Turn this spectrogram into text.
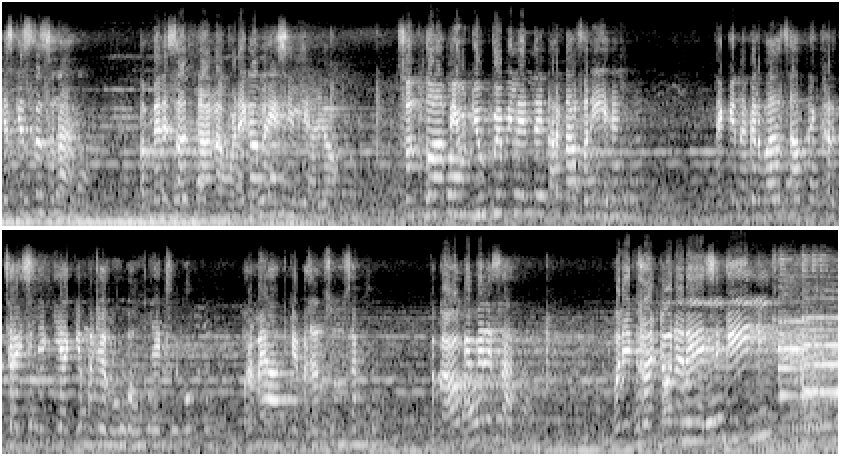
किस किस ने सुना है अब मेरे साथ गाना पड़ेगा मैं इसीलिए आया हूँ सुन तो आप YouTube पे भी लेते डाटा फ्री है लेकिन अग्रवाल साहब ने खर्चा इसलिए किया कि मुझे हूबहू देख सको और मैं आपके भजन सुन सकूं तो गाओगे मेरे साथ बोले खाटो नरेश की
